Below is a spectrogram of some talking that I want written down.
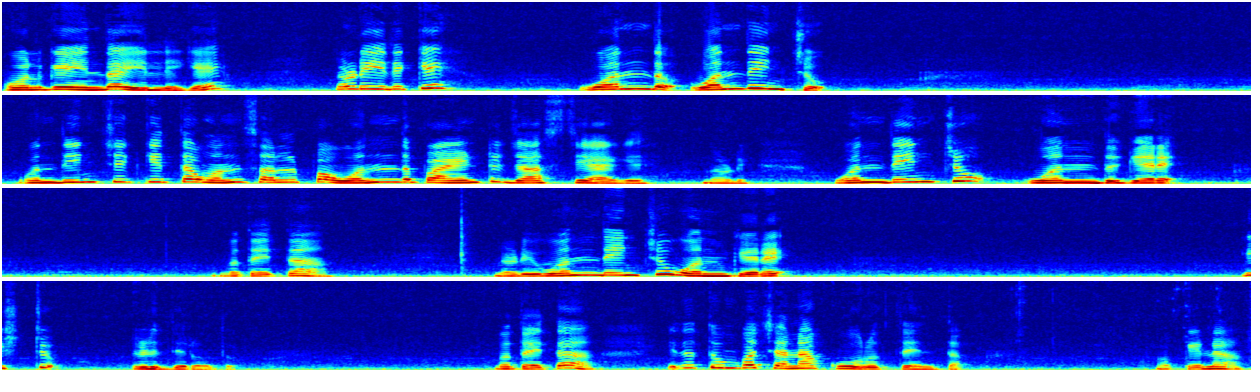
ಹೊಲಿಗೆಯಿಂದ ಇಲ್ಲಿಗೆ. ನೋಡಿ, ಇದಕ್ಕೆ ಒಂದು ಒಂದು ಇಂಚು. ಒಂದು ಇಂಚಕ್ಕಿಂತ ಒಂದು ಸ್ವಲ್ಪ, ಒಂದು ಪಾಯಿಂಟ್ ಜಾಸ್ತಿ ಆಗಿದೆ. ನೋಡಿ, ಒಂದು ಇಂಚು, ಒಂದು ಗೆರೆ. ಗೊತ್ತಾಯ್ತಾ? ನೋಡಿ, ಒಂದು ಇಂಚು, ಒಂದು ಗೆರೆ. ಇಷ್ಟು ಇಳಿದಿರೋದು. ಗೊತ್ತಾಯ್ತಾ? ಇದು ತುಂಬ ಚೆನ್ನಾಗಿ ಕೂರುತ್ತೆ ಅಂತ. ಓಕೆನಾ?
